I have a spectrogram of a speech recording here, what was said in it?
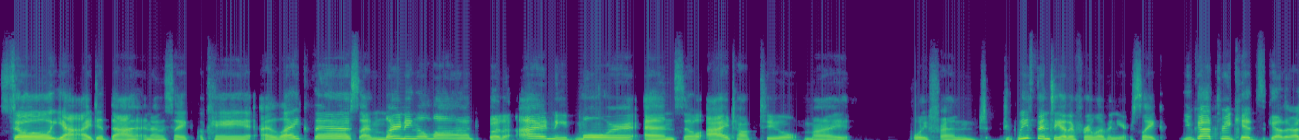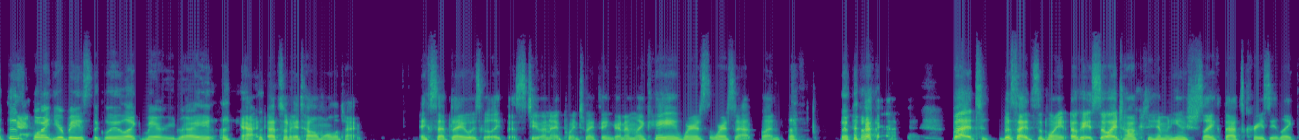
So yeah, I did that and I was like, okay, I like this. I'm learning a lot, but I need more. And so I talked to my boyfriend. We've been together for 11 years. Like, You've got three kids together. At this Yeah. point, you're basically like married, right? yeah, that's what I tell him all the time. Except I always go like this too. And I point to my finger and I'm like, hey, where's where's that bud? but besides the point, okay, so I talked to him and he was just like, that's crazy. Like,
